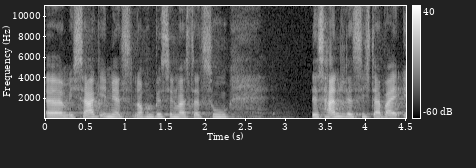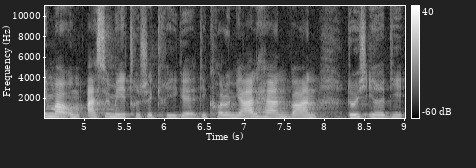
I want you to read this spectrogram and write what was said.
ähm, ich sage Ihnen jetzt noch ein bisschen was dazu. Es handelt sich dabei immer um asymmetrische Kriege. Die Kolonialherren waren durch ihre, die,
